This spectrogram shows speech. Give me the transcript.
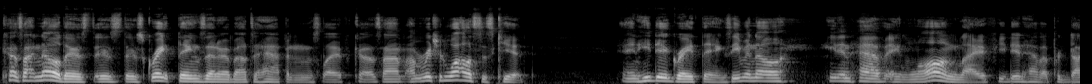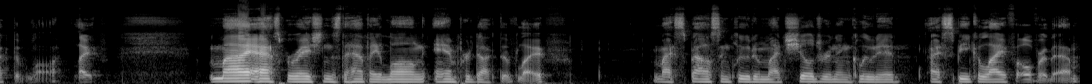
Because I know there's there's there's great things that are about to happen in this life. Because I'm I'm Richard Wallace's kid, and he did great things. Even though he didn't have a long life, he did have a productive long life. My aspiration is to have a long and productive life. My spouse included, my children included. I speak life over them.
